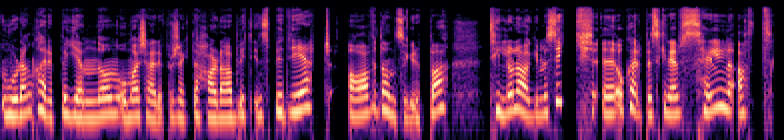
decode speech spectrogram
hvordan Karpe gjennom Omar Sharif-prosjektet har da blitt inspirert av dansegruppa til å lage musikk. Eh, og Karpe skrev selv at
